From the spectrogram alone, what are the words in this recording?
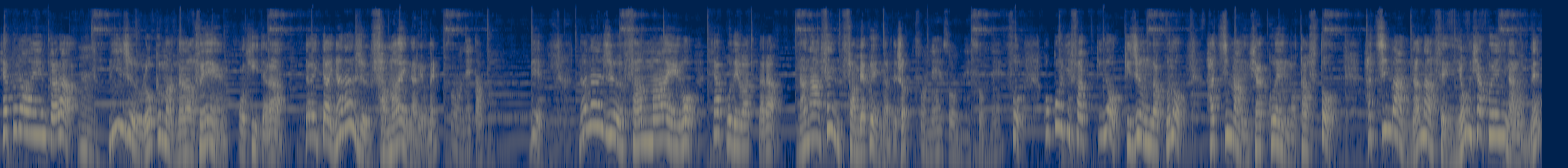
100万円からうん。26万7千円を引いたらだいたい73万円になるよね。そうね多分。で73万円を100で割ったら7300円になるでしょ？そうねそうねそうねそうここにさっきの基準額の8万100円を足すと8万7400円になるのね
